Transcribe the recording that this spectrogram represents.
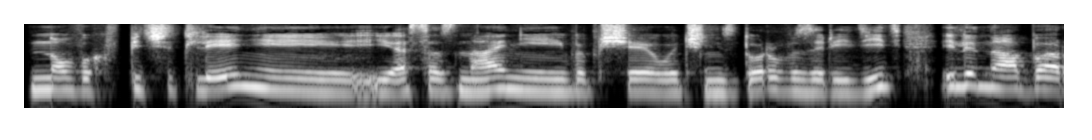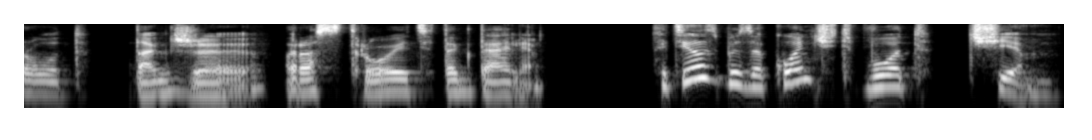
новых впечатлений и осознаний, и вообще очень здорово зарядить, или наоборот, также расстроить и так далее. Хотелось бы закончить вот чем?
